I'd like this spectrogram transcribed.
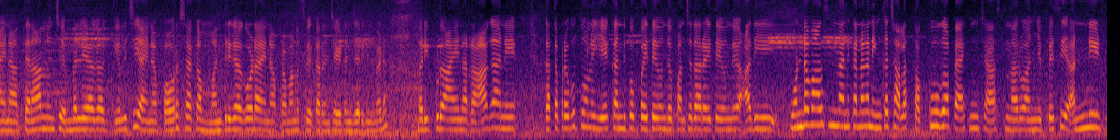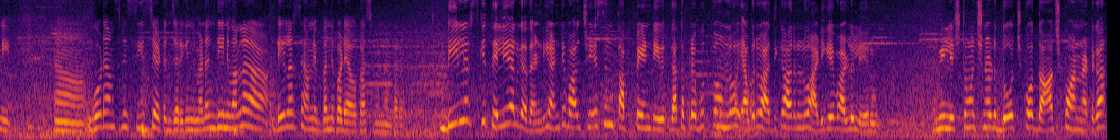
ఆయన తెనాల నుంచి ఎమ్మెల్యేగా గెలిచి ఆయన పౌరశాఖ మంత్రిగా కూడా ఆయన ప్రమాణ స్వీకారం చేయడం జరిగింది మేడం. మరి ఇప్పుడు ఆయన రాగానే గత ప్రభుత్వంలో ఏ కందిపప్పు అయితే ఉందో పంచదార అయితే ఉందో అది ఉండవలసిన దానికన్నా కానీ ఇంకా చాలా తక్కువగా ప్యాకింగ్ చేస్తున్నారు అని చెప్పేసి అన్నిటిని గోడౌన్స్ని సీజ్ చేయడం జరిగింది మేడం. దీనివల్ల డీలర్స్ ఏమైనా ఇబ్బంది పడే అవకాశం ఉందంటారు? డీలర్స్కి తెలియాలి కదండి. అంటే వాళ్ళు చేసిన తప్పేంటి? గత ప్రభుత్వంలో ఎవరు అధికారులు అడిగేవాళ్ళు లేరు. వీళ్ళు ఇష్టం వచ్చినట్టు దోచుకో దాచుకో అన్నట్టుగా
